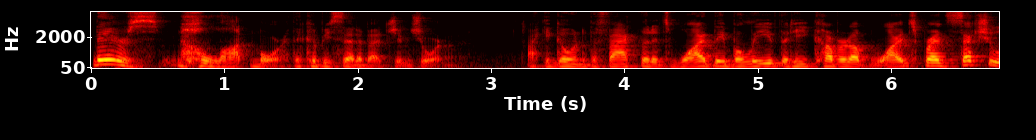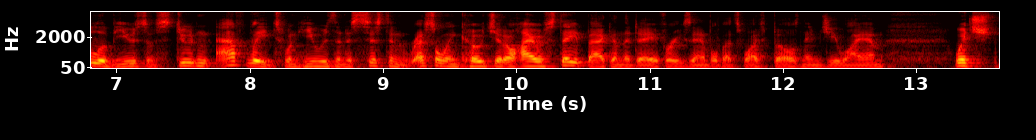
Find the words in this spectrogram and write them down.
There's a lot more that could be said about Jim Jordan. I could go into the fact that it's widely believed that he covered up widespread sexual abuse of student athletes when he was an assistant wrestling coach at Ohio State back in the day, for example. That's why Spell's named GYM which,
